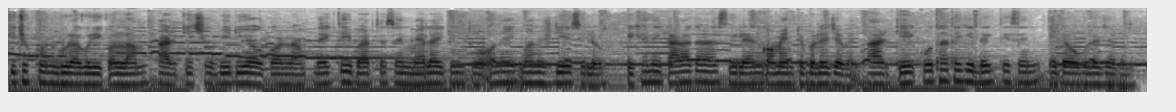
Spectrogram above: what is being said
কিছুক্ষণ ঘোরাঘুরি করলাম আর কিছু ভিডিও করলাম। দেখতেই পারতেছেন মেলায় কিন্তু অনেক মানুষ গিয়েছিল। এখানে কারা কারা ছিলেন কমেন্টে বলে যাবেন। আর কে কোথা থেকে দেখতেছেন এটাও বলে যাবেন।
